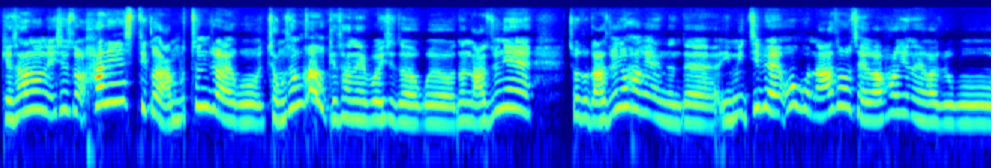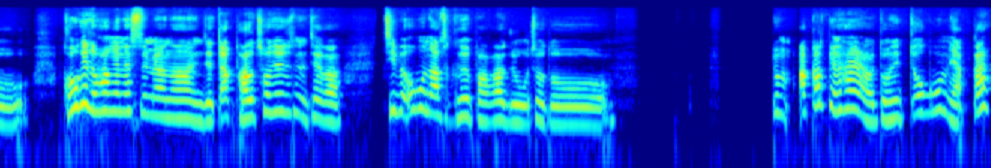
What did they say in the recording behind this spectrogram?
계산원이 실수 할인 스티커 안 붙은 줄 알고 정상가로 계산해 보이시더라고요. 난 나중에 저도 나중에 확인했는데 이미 집에 오고 나서 제가 확인해가지고 거기서 확인했으면은 이제 딱 바로 처리해 주는데 제가 집에 오고 나서 그걸 봐가지고 저도 좀 아깝긴 해요. 돈이 조금 약간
